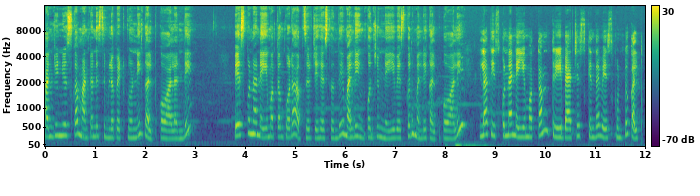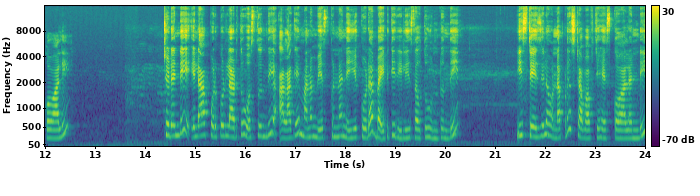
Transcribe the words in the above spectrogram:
కంటిన్యూస్గా మంటని సిమ్లో పెట్టుకుని కలుపుకోవాలండి. వేసుకున్న నెయ్యి మొత్తం కూడా అబ్జర్వ్ చేసేస్తుంది. మళ్ళీ ఇంకొంచెం నెయ్యి వేసుకొని మళ్ళీ కలుపుకోవాలి. ఇలా తీసుకున్న నెయ్యి మొత్తం త్రీ బ్యాచెస్ కింద వేసుకుంటూ కలుపుకోవాలి. చూడండి ఇలా పొడి పొడిలాడుతూ వస్తుంది. అలాగే మనం వేసుకున్న నెయ్యి కూడా బయటికి రిలీజ్ అవుతూ ఉంటుంది. ఈ స్టేజ్లో ఉన్నప్పుడు స్టవ్ ఆఫ్ చేసుకోవాలండి.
